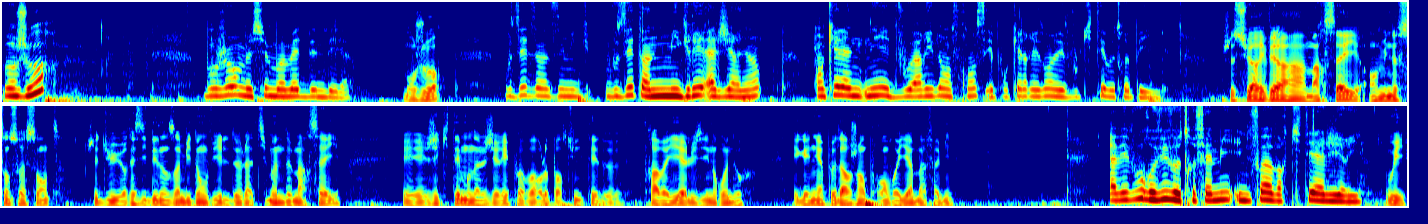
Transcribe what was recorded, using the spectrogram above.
Bonjour. Bonjour, monsieur Mohamed Ben Bella. Bonjour. Vous êtes, un vous êtes un immigré algérien. En quelle année êtes-vous arrivé en France et pour quelle raison avez-vous quitté votre pays? Je suis arrivé à Marseille en 1960. J'ai dû résider dans un bidonville de la Timone de Marseille. Et j'ai quitté mon Algérie pour avoir l'opportunité de travailler à l'usine Renault et gagner un peu d'argent pour envoyer à ma famille. Avez-vous revu votre famille une fois avoir quitté l'Algérie? Oui,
